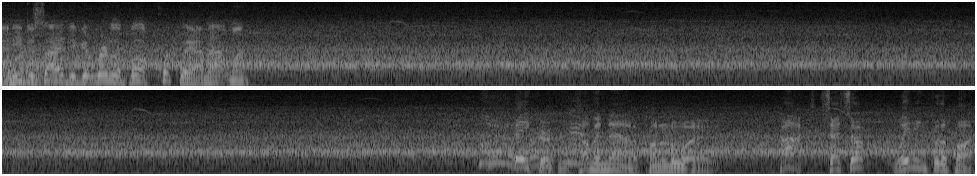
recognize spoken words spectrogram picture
and he decided to get rid of the ball quickly on that one. Baker will come in now to punt it away. Cox sets up, waiting for the punt.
